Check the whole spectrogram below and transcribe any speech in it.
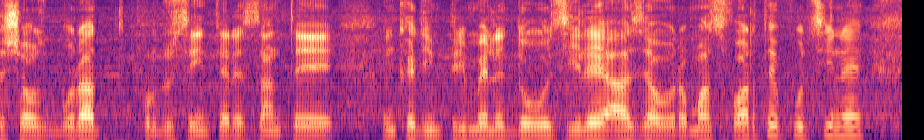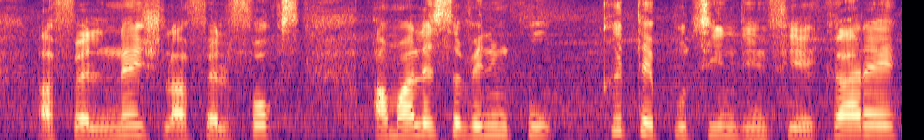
25% și au zburat produse interesante încă din primele două zile, azi au rămas foarte puține, la fel Nash, la fel Fox. Am ales să venim cu câte puțin din fiecare,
